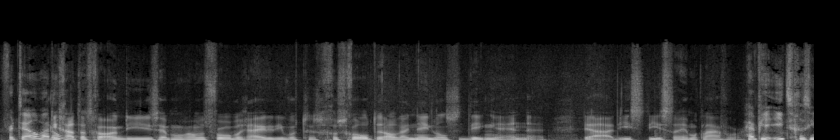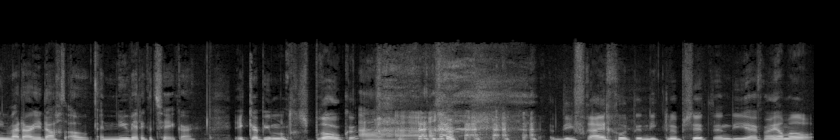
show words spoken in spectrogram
Vertel waarom. Die gaat dat gewoon, die is helemaal aan het voorbereiden. Die wordt geschoold in allerlei Nederlandse dingen. En uh, ja, die is, die is er helemaal klaar voor. Heb je iets gezien waardoor je dacht, oh, en nu weet ik het zeker? Ik heb iemand gesproken. Ah. die vrij goed in die club zit. En die heeft mij helemaal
